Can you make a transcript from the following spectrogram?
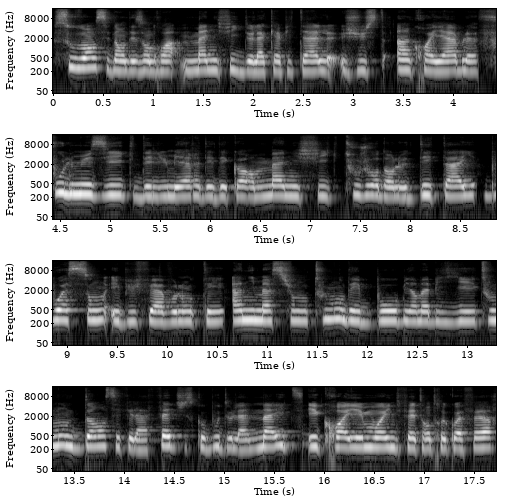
Souvent, c'est dans des endroits magnifiques de la capitale, juste incroyables, full musique, des lumières et des décors magnifiques, toujours dans le détail, boissons et buffets à volonté, animation, tout le monde est beau, bien habillé, tout le monde danse et fait la fête jusqu'au bout de la night. Et croyez-moi, une fête entre coiffeurs,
